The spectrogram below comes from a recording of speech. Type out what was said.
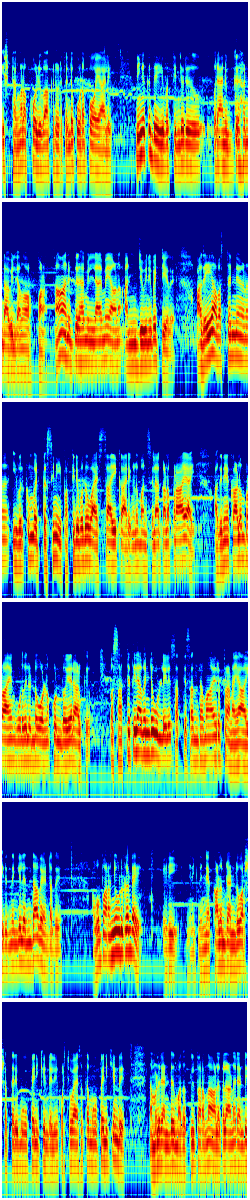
ഇഷ്ടങ്ങളൊക്കെ ഒഴിവാക്കിയിട്ട് ഒരുത്തന്റെ കൂടെ പോയാൽ നിങ്ങൾക്ക് ദൈവത്തിന്റെ ഒരു ഒരു അനുഗ്രഹം ഉണ്ടാവില്ല എന്ന് ഉറപ്പാണ്. ആ അനുഗ്രഹമില്ലായ്മയാണ് അഞ്ജുവിന് പറ്റിയത്. അതേ അവസ്ഥ തന്നെയാണ് ഇവർക്കും വ്യത്യസ്തനി പത്തിരുപത് വയസ്സായി കാര്യങ്ങൾ മനസ്സിലാക്കാനുള്ള പ്രായമായി. അതിനേക്കാളും പ്രായം കൂടുതലുണ്ട് ഓണം കൊണ്ടുപോയ ഒരാൾക്ക്. അപ്പോൾ സത്യത്തിൽ അവന്റെ ഉള്ളിൽ സത്യസന്ധമായൊരു പ്രണയമായിരുന്നെങ്കിൽ എന്താ വേണ്ടത്? അവൻ പറഞ്ഞു കൊടുക്കണ്ടേ? എടി നിനക്ക് നിന്നെക്കാളും രണ്ട് വർഷത്തെ ഒരു മൂപ്പ് എനിക്കുണ്ട്. അല്ലെങ്കിൽ കുറച്ച് വയസ്സത്തെ മൂപ്പ് എനിക്കുണ്ട്. നമ്മൾ രണ്ട് മതത്തിൽ പറഞ്ഞ ആളുകളാണ് രണ്ട്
